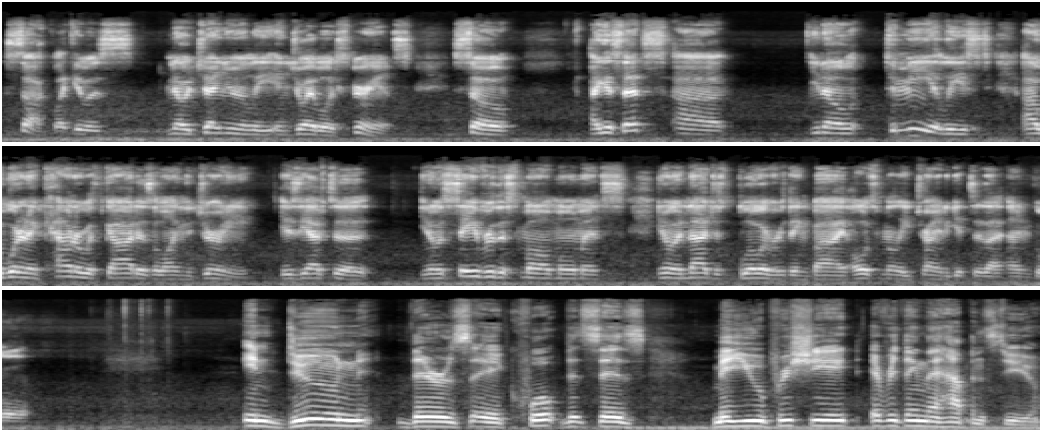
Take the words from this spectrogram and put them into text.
suck. Like it was, you know, genuinely enjoyable experience. So I guess that's, uh, you know, to me at least, uh, what an encounter with God is along the journey is you have to, you know, savor the small moments, you know, and not just blow everything by, ultimately trying to get to that end goal. In Dune, there's a quote that says, May you appreciate everything that happens to you.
